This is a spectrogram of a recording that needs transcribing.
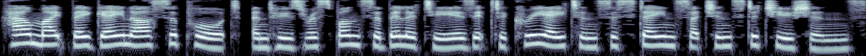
How might they gain our support, and whose responsibility is it to create and sustain such institutions?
